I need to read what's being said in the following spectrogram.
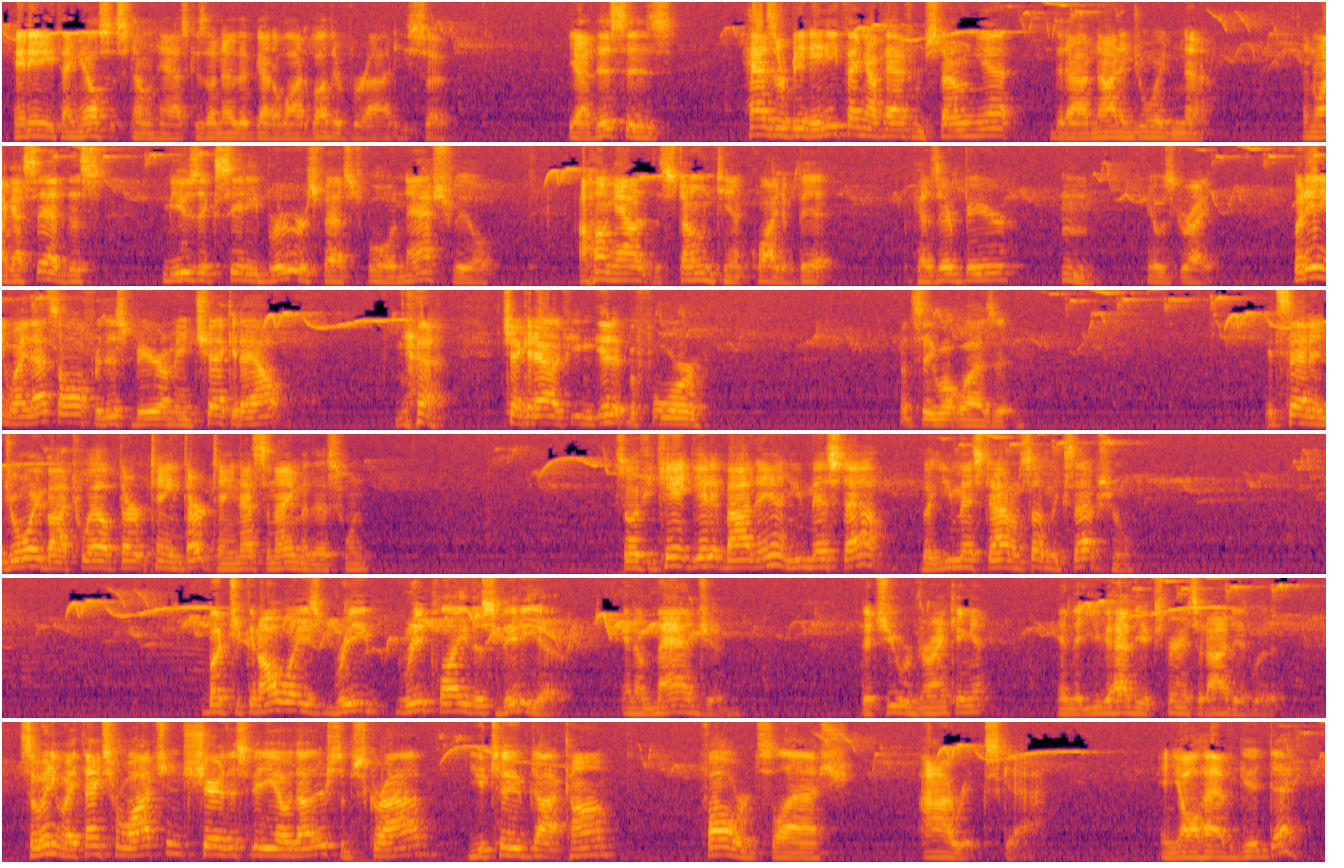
and anything else that Stone has, because I know they've got a lot of other varieties. So, yeah, this is, has there been anything I've had from Stone yet? that I've not enjoyed? No. And like I said, this Music City Brewers Festival in Nashville, I hung out at the Stone Tent quite a bit because their beer, hmm, it was great. But anyway, that's all for this beer. I mean, check it out. check it out if you can get it before, let's see, what was it? It said enjoy by 12, 13, 13. That's the name of this one. So if you can't get it by then, you missed out. But you missed out on something exceptional. But you can always re replay this video and imagine that you were drinking it and that you had the experience that I did with it. So anyway, thanks for watching. Share this video with others. Subscribe. YouTube.com forward slash IRIX guy. And y'all have a good day.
